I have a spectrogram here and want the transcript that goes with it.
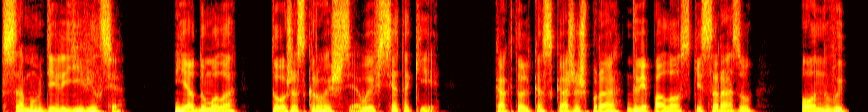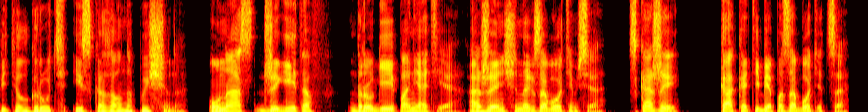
«В самом деле явился. Я думала, тоже скроешься, вы все такие. Как только скажешь про две полоски, сразу он выпятил грудь и сказал напыщенно. «У нас, джигитов, другие понятия, о женщинах заботимся. Скажи, как о тебе позаботиться?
